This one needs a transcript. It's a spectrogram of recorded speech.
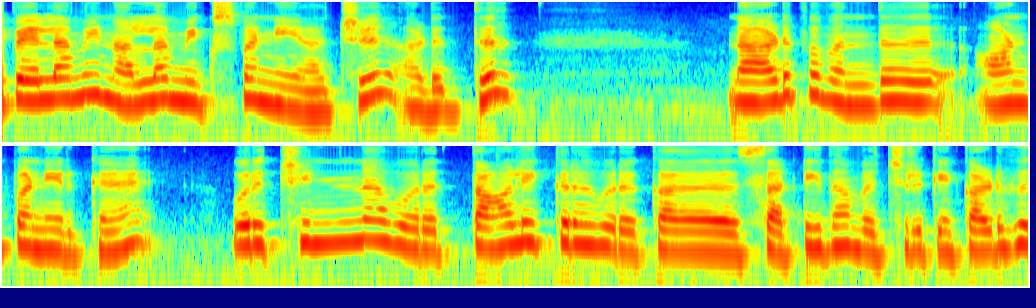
இப்போ எல்லாமே நல்லா மிக்ஸ் பண்ணியாச்சு. அடுத்து நான் அடுப்பை வந்து ஆன் பண்ணியிருக்கேன். ஒரு சின்ன ஒரு தாளிக்கிற ஒரு க சட்டி தான் வச்சுருக்கேன். கடுகு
